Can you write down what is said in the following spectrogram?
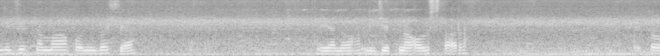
Legit na mga Converse ya. Ayan o, legit na All Star. Ito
